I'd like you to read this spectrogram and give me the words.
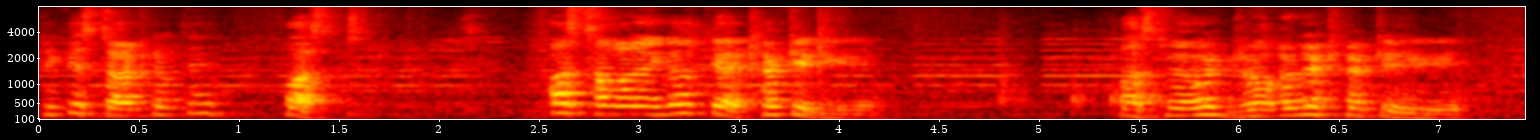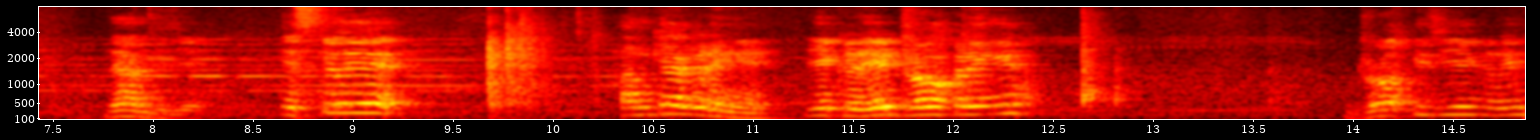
ठीक है? स्टार्ट करते हैं। फ़र्स्ट फ़र्स्ट हमारा एंगल क्या है? थर्टी डिग्री फ़र्स्ट में हमें ड्रॉ करना है थर्टी डिग्री ध्यान दीजिए। इसके लिए हम क्या करेंगे? एक रे ड्रॉ करेंगे। ड्रॉ कीजिए एक रे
